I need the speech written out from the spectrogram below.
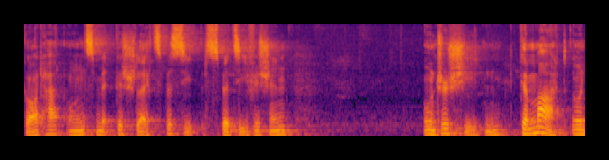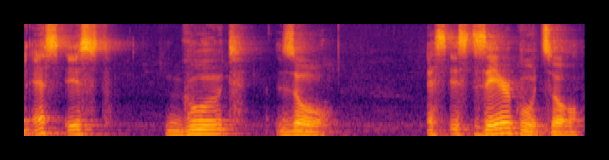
Gott hat uns mit geschlechtsspezifischen Unterschieden gemacht. Und es ist gut so. Es ist sehr gut so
